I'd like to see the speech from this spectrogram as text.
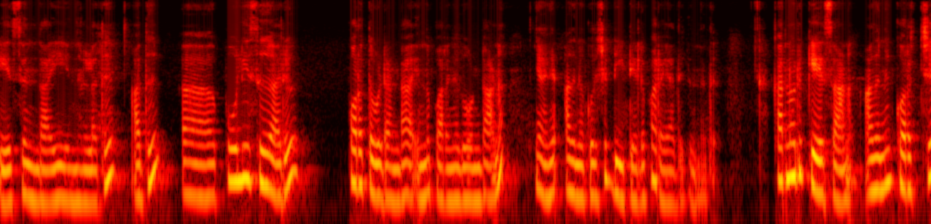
കേസ് എന്തായി എന്നുള്ളത് അത് പോലീസുകാർ പുറത്തുവിടണ്ട എന്ന് പറഞ്ഞതുകൊണ്ടാണ് ഞാൻ അതിനെക്കുറിച്ച് ഡീറ്റെയിൽ പറയാതിരുന്നത്. കാരണം ഒരു കേസാണ്. അതിന് കുറച്ച്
